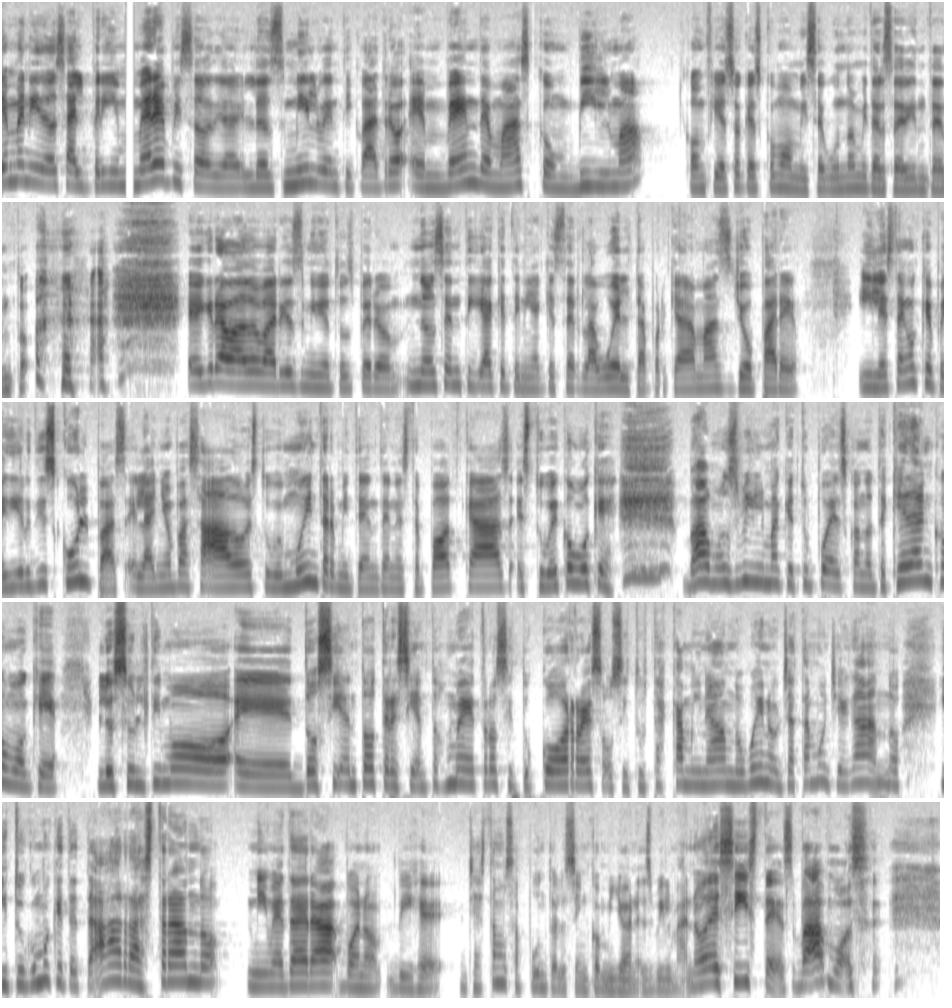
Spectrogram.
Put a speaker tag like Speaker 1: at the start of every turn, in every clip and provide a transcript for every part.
Speaker 1: Bienvenidos al primer episodio del 2024 en Vende Más con Vilma. Confieso que es como mi segundo o mi tercer intento. He grabado varios minutos, pero no sentía que tenía que ser la vuelta, porque además yo paré. Y les tengo que pedir disculpas. El año pasado estuve muy intermitente en este podcast. Estuve como que, vamos, Vilma, que tú puedes. Cuando te quedan como que los últimos 200, eh, 300 metros, si tú corres o si tú estás caminando, bueno, ya estamos llegando. Y tú como que te estás arrastrando. Mi meta era, bueno, dije, ya estamos a punto de los 5 millones, Vilma. No desistes, vamos.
